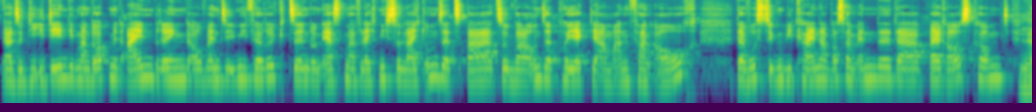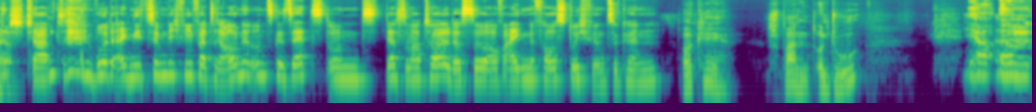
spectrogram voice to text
Also die Ideen, die man dort mit einbringt, auch wenn sie irgendwie verrückt sind und erstmal vielleicht nicht so leicht umsetzbar, so war unser Projekt ja am Anfang auch. Da wusste irgendwie keiner, was am Ende dabei rauskommt. Ja. Da wurde eigentlich ziemlich viel Vertrauen in uns gesetzt und das war toll, das so auf eigene Faust durchführen zu können. Okay, spannend. Und du? Ja, ähm,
